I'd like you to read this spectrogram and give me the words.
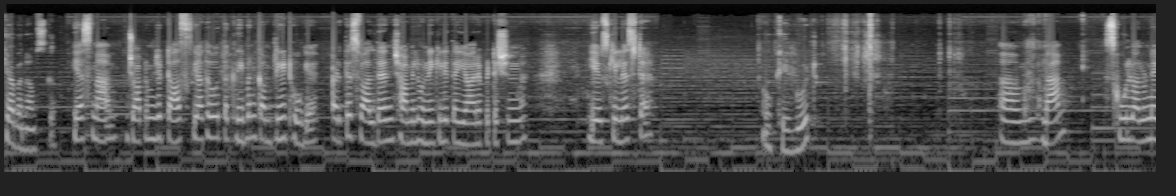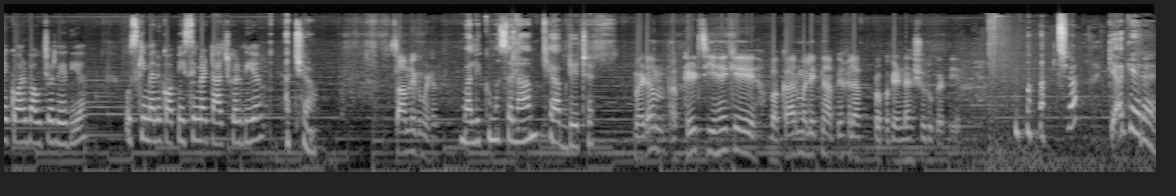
क्या बना उसका? यस मैम जो आपने मुझे टास्क दिया था वो तकरीबन कंप्लीट हो गया अड़तीस वालदेन शामिल होने के लिए तैयार है पिटिशन में। ये उसकी लिस्ट है। ओके गुड मैम स्कूल वालों ने एक और वाउचर दे दिया। उसकी मैंने कॉपी इसी में अटैच कर दिया अच्छा। मैडम वालेकुम अस्सलाम। क्या अपडेट है? मैडम अपडेट्स ये हैं कि वकार मलिक ने आपके खिलाफ प्रोपेगेंडा शुरू कर दिया। अच्छा क्या कह रहा है?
